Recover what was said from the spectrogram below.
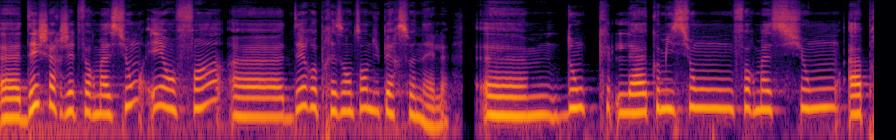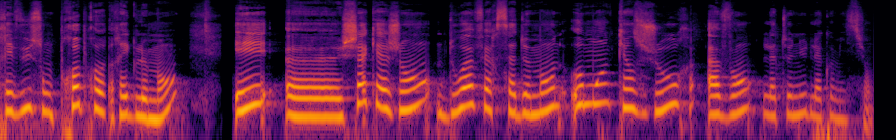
euh, des chargés de formation et enfin euh, des représentants du personnel. Donc, la commission formation a prévu son propre règlement et euh, chaque agent doit faire sa demande au moins 15 jours avant la tenue de la commission.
